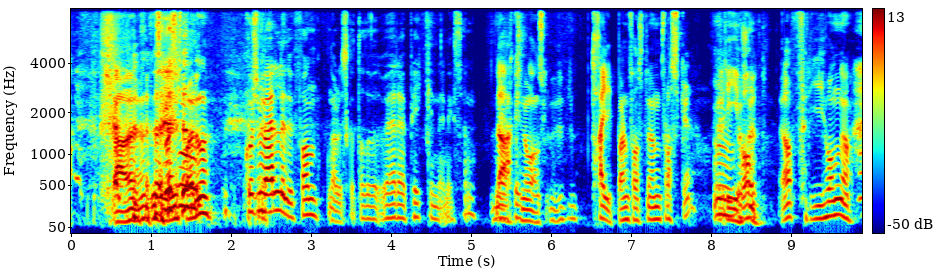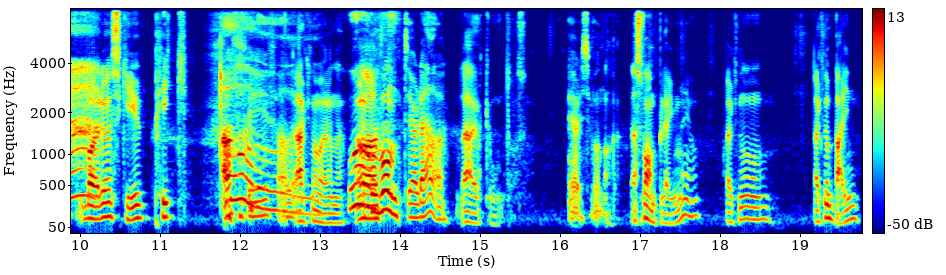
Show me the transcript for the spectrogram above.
ja det skal sies spørre, da. Hvordan velger du font når du skal tatovere pikken din, liksom? Det er ikke noe vanskelig. Du teiper den fast i en flaske. Frihånd. Ja, frihånd, ja. Bare skriv pikk. Fy Det er ikke noe verre enn det. Hvor vondt gjør det, da? Det er jo ikke vondt, altså. Gjør det ikke vondt? Det er svampelegeme, ja. Det er ikke noe, det er ikke noe bein.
